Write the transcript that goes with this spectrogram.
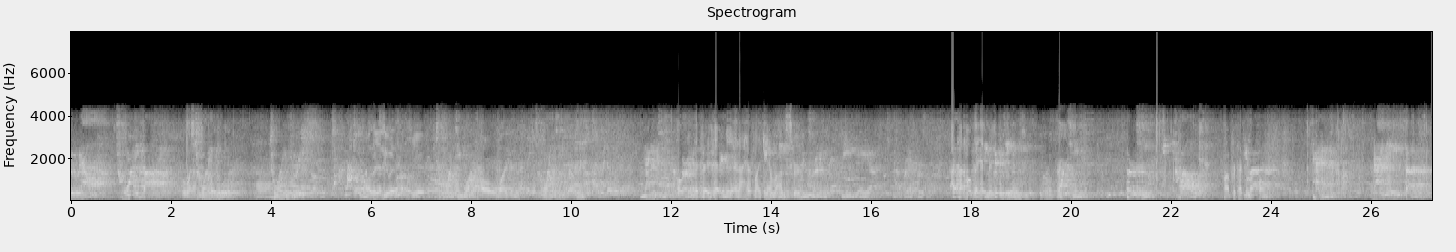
do it now. 25, Oh, 24, Uh, 23, oh, they're gonna do it here. 21, Oh my goodness. 20, 19. Oh, sorry, if they hit me and I have my 18, camera, I'm screwed. uh, not a person. I kinda hope they hit me. 15, Oh. 14, 13, 12, I'm protecting my phone. 10, 9, 8, 7, 6, 5,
